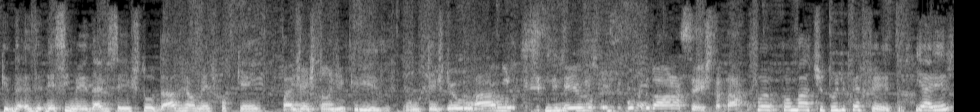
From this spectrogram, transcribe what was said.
que desse e-mail deve ser estudado realmente por quem faz gestão de crise. É um texto eu, claro. Eu esse e-mail no Facebook do Bala na Sexta, tá? Foi, foi, uma atitude perfeita. E aí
